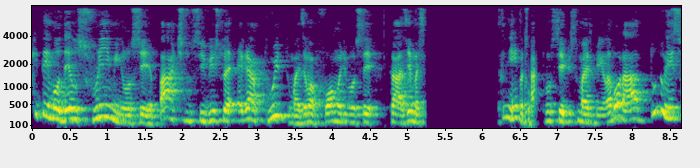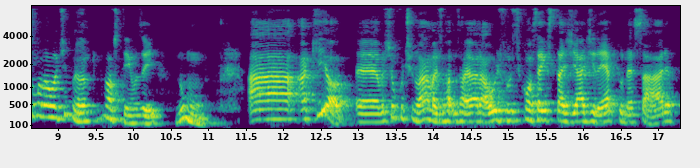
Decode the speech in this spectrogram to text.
que tem modelos freemium, ou seja, parte do serviço é, é gratuito, mas é uma forma de você trazer mais clientes para um serviço mais bem elaborado. Tudo isso é uma nova dinâmica que nós temos aí no mundo. Ah, aqui, ó, é, deixa eu continuar, mas o Israel Araújo falou se consegue estagiar direto nessa área.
